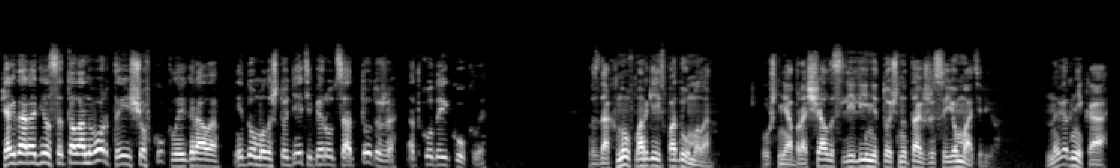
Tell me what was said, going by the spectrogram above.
Когда родился Таланвор, ты еще в куклы играла и думала, что дети берутся оттуда же, откуда и куклы. Вздохнув, Маргейс подумала, уж не обращалась ли Лини точно так же с ее матерью. Наверняка.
